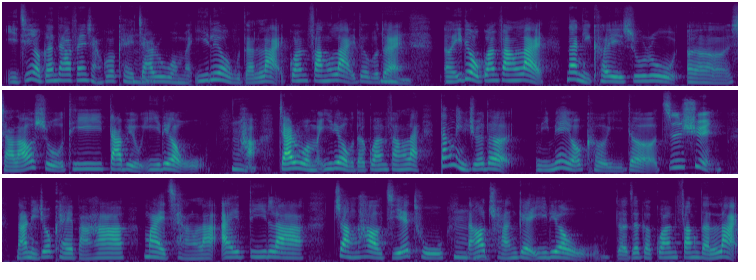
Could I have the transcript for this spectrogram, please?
已经有跟大家分享过，可以加入我们一六五的 Line、嗯、官方 Line，对不对？嗯、呃，一六五官方 Line，那你可以输入呃小老鼠 T W 一六五，好，加入我们一六五的官方 Line。当你觉得里面有可疑的资讯，那你就可以把它卖场啦、ID 啦、账号截图，然后传给一六五的这个官方的 Line，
